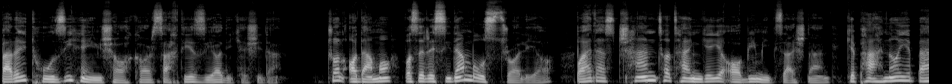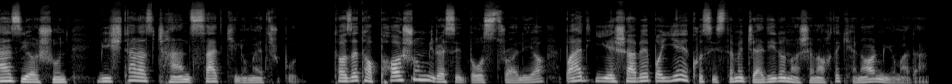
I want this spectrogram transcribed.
برای توضیح این شاهکار سختی زیادی کشیدن. چون آدما واسه رسیدن به استرالیا باید از چند تا تنگه آبی میگذشتن که پهنای بعضیاشون بیشتر از چند صد کیلومتر بود. تازه تا پاشون می‌رسید به استرالیا باید یه شبه با یه اکوسیستم جدید و ناشناخته کنار می اومدن.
